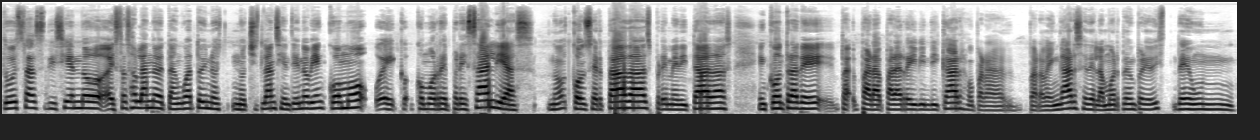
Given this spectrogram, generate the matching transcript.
tú estás diciendo, estás hablando de Tanguato y Nochitlán, si entiendo bien, como, eh, como represalias, ¿no? Concertadas, premeditadas, en contra de, para, para reivindicar o para, para vengarse de la muerte de un periodista, de un,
